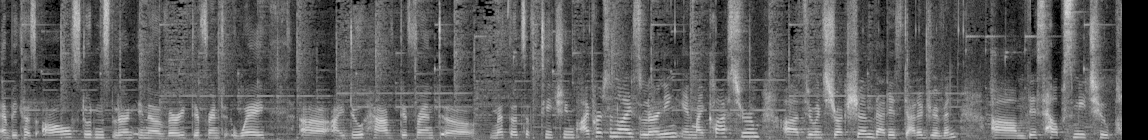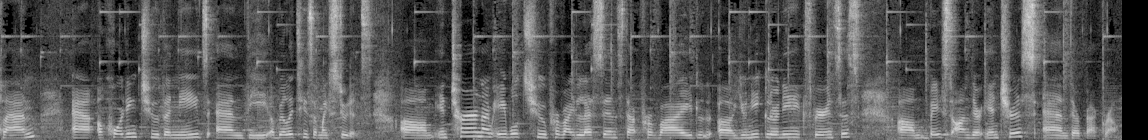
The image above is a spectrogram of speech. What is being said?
And because all students learn in a very different way, uh, I do have different uh, methods of teaching. I personalize learning in my classroom uh, through instruction that is data driven. Um, this helps me to plan uh, according to the needs and the abilities of my students. Um, in turn, I'm able to provide lessons that provide uh, unique learning experiences um, based on their interests and their background.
